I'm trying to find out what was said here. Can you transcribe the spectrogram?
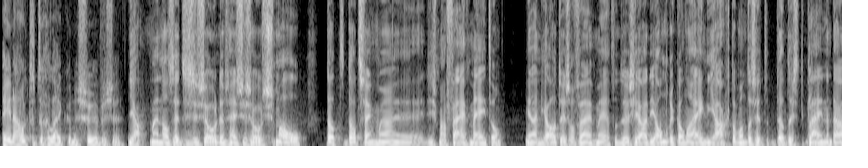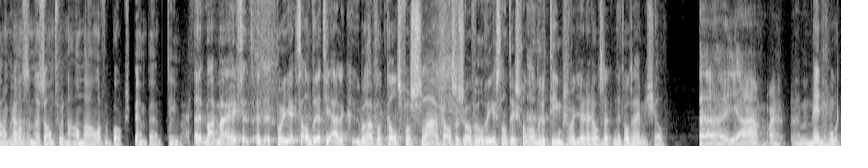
één auto tegelijk kunnen servicen. Ja, maar dan zitten ze zo, dan zijn ze zo smal dat, dat zeg maar, eh, het is maar vijf meter. Ja, en die auto is al vijf meter. Dus ja, die andere kan er eigenlijk niet achter, want daar zit, dat is te klein. En daarom gaan ze naar Zandvoort een anderhalve box per, per team. Eh, maar, maar heeft het, het, project Andretti eigenlijk überhaupt wel kans van slagen als er zoveel weerstand is van andere teams? Wat jij net al zei, Michel. Eh, ja, maar eh, men moet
